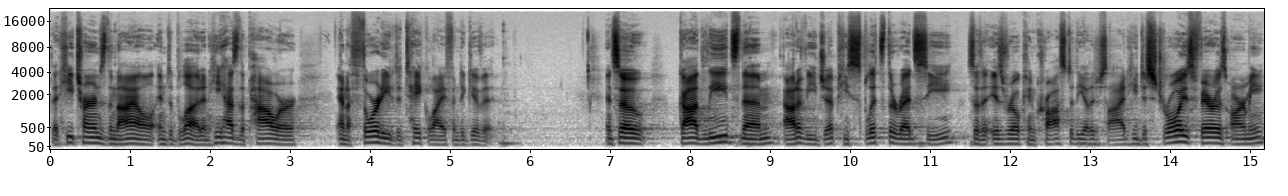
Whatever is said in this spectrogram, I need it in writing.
that he turns the Nile into blood, and he has the power and authority to take life and to give it. And so God leads them out of Egypt. He splits the Red Sea so that Israel can cross to the other side. He destroys Pharaoh's army,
